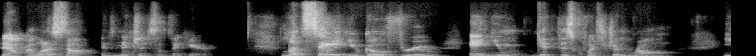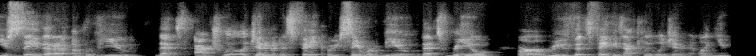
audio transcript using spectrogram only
Now, I want to stop and mention something here. Let's say you go through and you get this question wrong. You say that a, a, review that's actually legitimate is fake, or you say review that's real or a review that's fake is actually legitimate. Like you,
